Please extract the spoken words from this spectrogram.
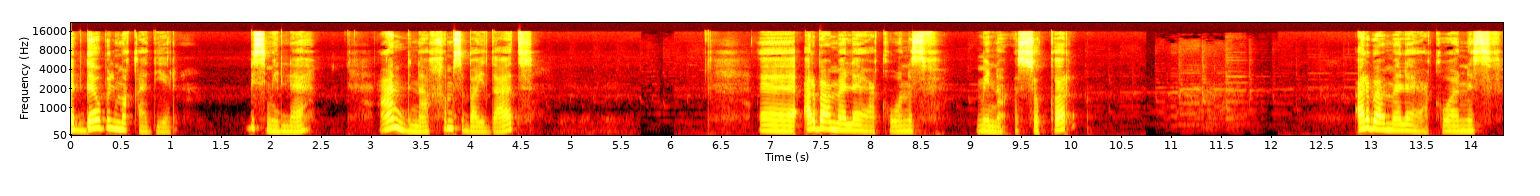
نبداو بالمقادير. بسم الله. عندنا خمس بيضات. آه، أربع ملاعق ونصف من السكر. أربع ملاعق ونصف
